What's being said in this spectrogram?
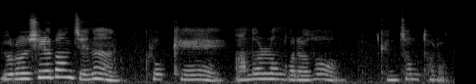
이런 실반지는 그렇게 안 얼렁거려서 괜찮더라고요.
